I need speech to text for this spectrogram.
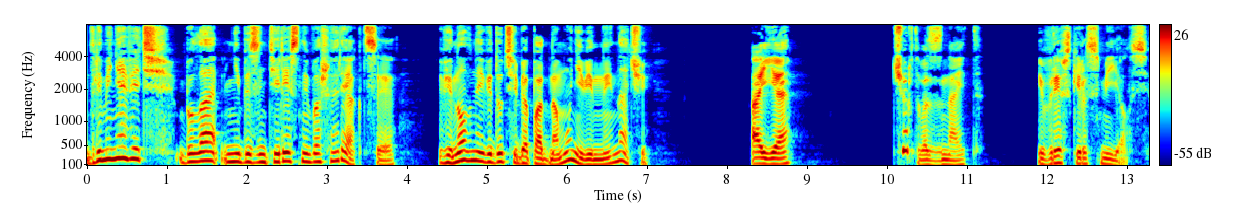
Для меня ведь была не безинтересной ваша реакция. Виновные ведут себя по одному, невинные иначе. А я? Черт вас знает. Ивревский рассмеялся.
